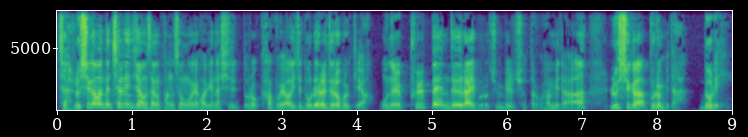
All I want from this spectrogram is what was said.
자, 루시가 만든 챌린지 영상은 방송 후에 확인하시도록 하고요. 이제 노래를 들어볼게요. 오늘 full band 라이브로 준비해 주셨다고 합니다. 루시가 부릅니다. 놀이.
